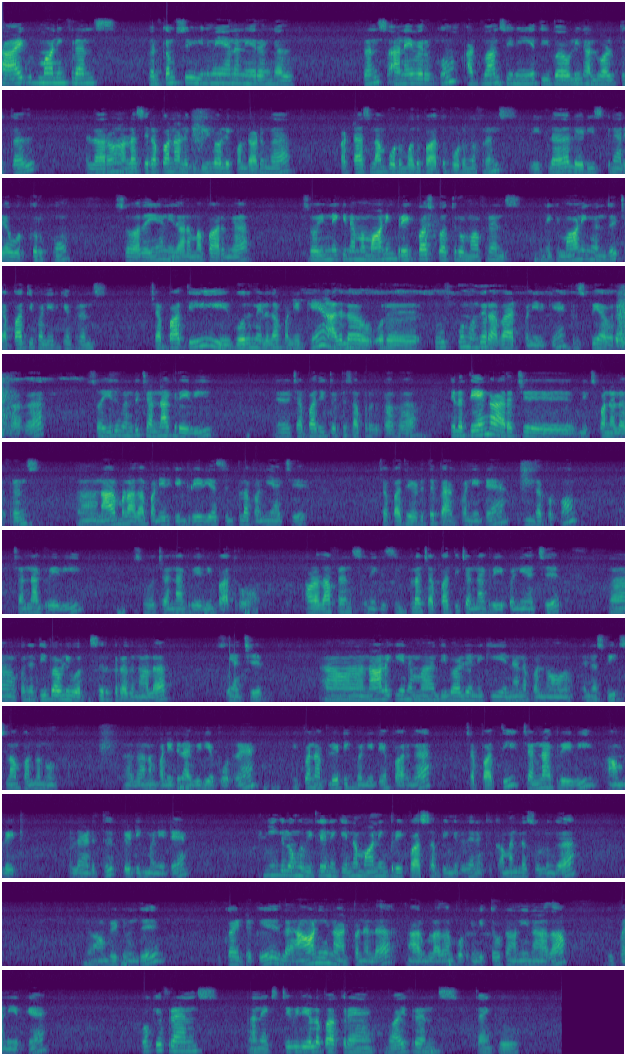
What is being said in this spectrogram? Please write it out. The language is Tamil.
Hi good morning friends welcome Sri இனிமையான நேரங்கள். ஃப்ரெண்ட்ஸ் அனைவருக்கும் அட்வான்ஸ் இனிய தீபாவளி நல்வாழ்த்துக்கள். எல்லாரும் நல்லா சிறப்பாக நாளைக்கு தீபாவளி கொண்டாடுங்க. பட்டாசுலாம் போடும்போது பார்த்து போடுங்க ஃப்ரெண்ட்ஸ் வீட்டில் லேடிஸ்க்கு நிறையா ஒர்க் இருக்கும். ஸோ அதையும் நிதானமாக பாருங்கள் ஸோ இன்றைக்கி நம்ம மார்னிங் பிரேக்ஃபாஸ்ட் பார்த்துருவோமா ஃப்ரெண்ட்ஸ் இன்றைக்கி மார்னிங் வந்து சப்பாத்தி பண்ணியிருக்கேன் ஃப்ரெண்ட்ஸ் சப்பாத்தி கோதுமையில் தான் பண்ணியிருக்கேன் அதில் ஒரு டூ ஸ்பூன் வந்து ரவை ஆட் பண்ணியிருக்கேன் கிறிஸ்பி ஆகிறதுக்காக ஸோ இது வந்து சன்னா கிரேவி சப்பாத்தி தொட்டு சாப்பிட்றதுக்காக. இதில் தேங்காய் அரைச்சி மிக்ஸ் பண்ணலை ஃப்ரெண்ட்ஸ் நார்மலாக தான் பண்ணியிருக்கேன் கிரேவியாக சிம்பிளாக பண்ணியாச்சு. சப்பாத்தி எடுத்து பேக் பண்ணிட்டேன் இந்த பக்கம் சன்னா கிரேவி ஸோ சன்னா கிரேவியும் பார்த்துருவோம் அவ்வளோதான் ஃப்ரெண்ட்ஸ் இன்றைக்கி சிம்பிளாக சப்பாத்தி சன்னா கிரேவி பண்ணியாச்சு. கொஞ்சம் தீபாவளி ஒர்க்ஸ் இருக்கிறதுனால பண்ணியாச்சு நாளைக்கு நம்ம தீபாவளி அன்னைக்கு என்னென்ன பண்ணோம் என்ன ஸ்வீட்ஸ்லாம் பண்ணணும் அதெல்லாம் நான் பண்ணிவிட்டு நான் வீடியோ போடுறேன். இப்போ நான் பிளேட்டிங் பண்ணிட்டேன் பாருங்கள் சப்பாத்தி சன்னா கிரேவி ஆம்லேட் எல்லாம் எடுத்து பிளேட்டிங் பண்ணிட்டேன். நீங்களும் உங்கள் வீட்டில் இன்றைக்கி என்ன மார்னிங் பிரேக்ஃபாஸ்ட் அப்படிங்கிறத எனக்கு கமெண்டில் சொல்லுங்கள் ஆம்லேட் வந்து குக் ஆகிட்டுருக்கு இதில் ஆனியன் ஆட் பண்ணலை. நார்மலாக தான் போட்டிருக்கேன். வித்தவுட் ஆனியனாக தான் இது பண்ணியிருக்கேன். ஓகே ஃப்ரெண்ட்ஸ் நான் நெக்ஸ்ட் வீடியோவில் பார்க்குறேன் பாய் ஃப்ரெண்ட்ஸ் தேங்க்யூ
